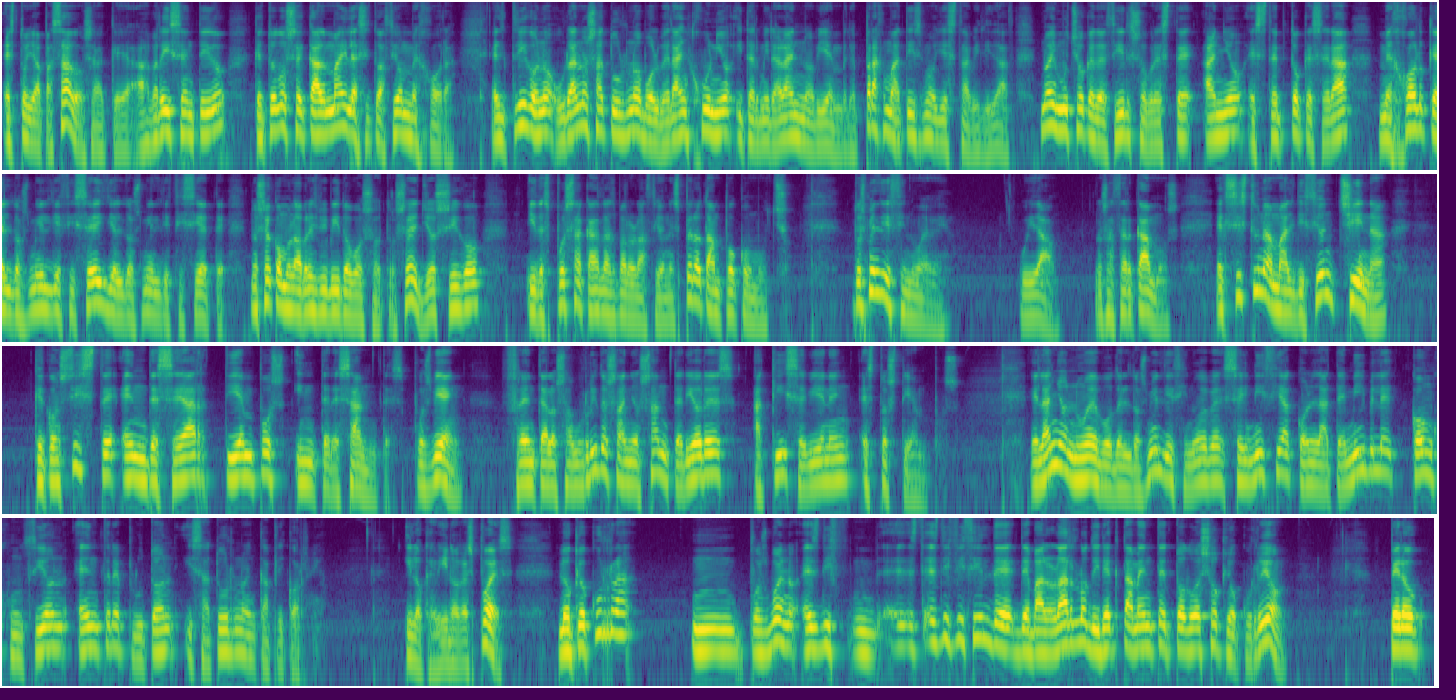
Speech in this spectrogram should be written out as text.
esto ya ha pasado, o sea que habréis sentido que todo se calma y la situación mejora. El trígono Urano-Saturno volverá en junio y terminará en noviembre. Pragmatismo y estabilidad. No hay mucho que decir sobre este año, excepto que será mejor que el 2016 y el 2017. No sé cómo lo habréis vivido vosotros, ¿eh? yo sigo y después sacar las valoraciones, pero tampoco mucho. 2019. Cuidado nos acercamos. Existe una maldición china que consiste en desear tiempos interesantes. Pues bien, frente a los aburridos años anteriores, aquí se vienen estos tiempos. El año nuevo del 2019 se inicia con la temible conjunción entre Plutón y Saturno en Capricornio. Y lo que vino después. Lo que ocurra, mm, pues bueno, es, difícil de, de valorarlo directamente todo eso que ocurrió. Pero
